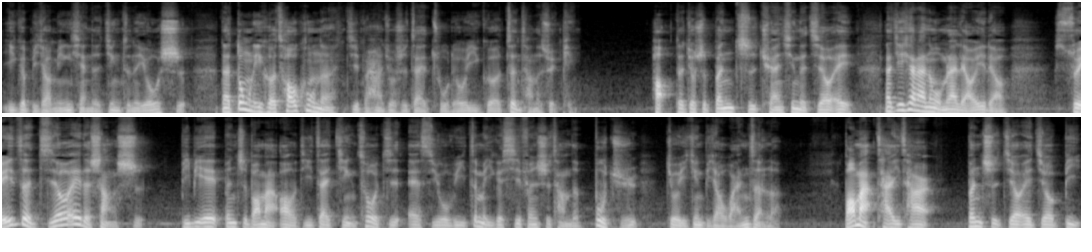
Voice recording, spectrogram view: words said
一个比较明显的竞争的优势。那动力和操控呢，基本上就是在主流一个正常的水平。好，这就是奔驰全新的 GLA。那接下来呢，我们来聊一聊。随着 GLA 的上市，BBA、奔驰、宝马、奥迪在紧凑级 SUV 这么一个细分市场的布局就已经比较完整了。宝马 X1、X2，奔驰 GLA、GLB，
